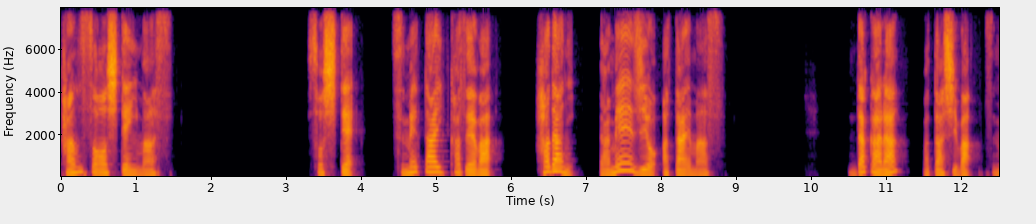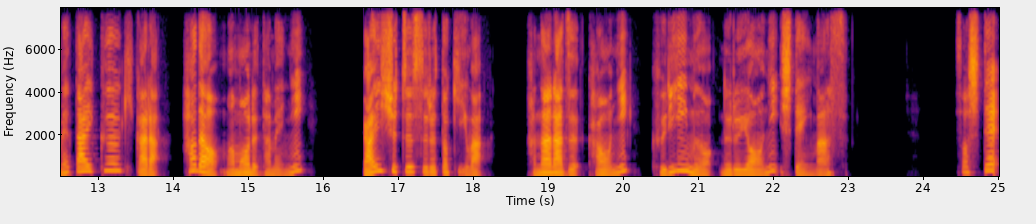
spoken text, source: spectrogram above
乾燥しています。そして冷たい風は肌にダメージを与えます。だから私は冷たい空気から肌を守るために外出するときは必ず顔にクリームを塗るようにしています。そして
